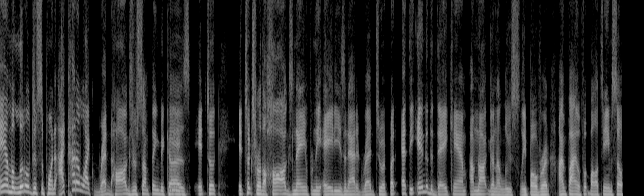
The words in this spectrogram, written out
am a little disappointed. I kind of like Red Hogs or something mm. because mm. it took it took for the Hogs name from the 80s and added red to it. But at the end of the day, Cam, I'm not going to lose sleep over it. I'm fine with football teams. So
